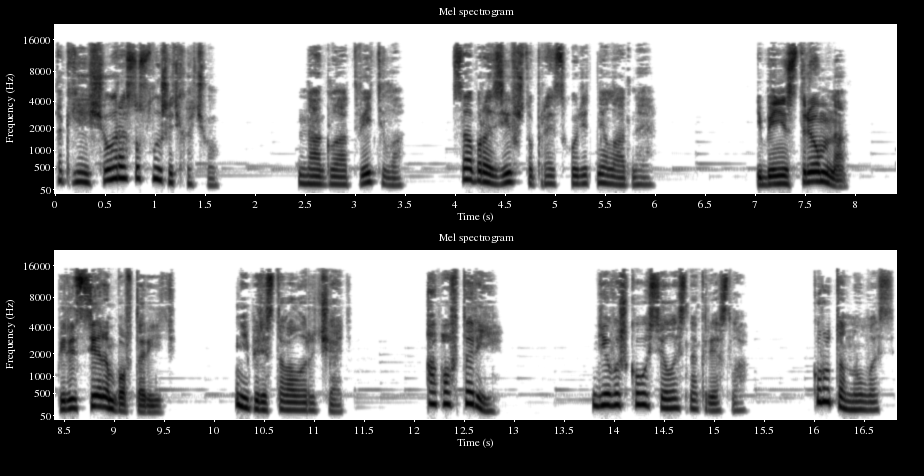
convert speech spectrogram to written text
«Так я еще раз услышать хочу». Нагло ответила, сообразив, что происходит неладное. «Тебе не стрёмно? Перед серым повторить?» Не переставала рычать. «А повтори». Девушка уселась на кресло крутанулась,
